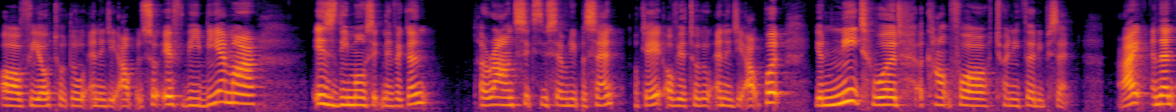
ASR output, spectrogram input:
of your total energy output. So if the BMR is the most significant, around 60 to 70%, okay, of your total energy output. Your NEAT would account for 20, 30%, right? And then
